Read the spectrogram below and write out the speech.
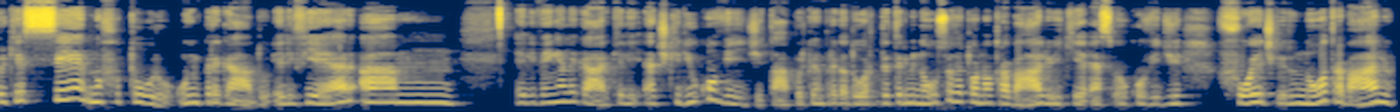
Porque se no futuro o empregado ele vier a ele vem alegar que ele adquiriu Covid, tá? Porque o empregador determinou o seu retorno ao trabalho e que essa, o Covid foi adquirido no trabalho,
